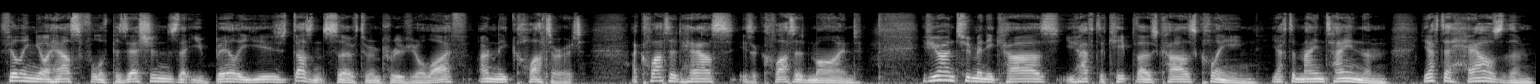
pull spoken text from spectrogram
Filling your house full of possessions that you barely use doesn't serve to improve your life, only clutter it. A cluttered house is a cluttered mind. If you own too many cars, you have to keep those cars clean. You have to maintain them. You have to house them.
